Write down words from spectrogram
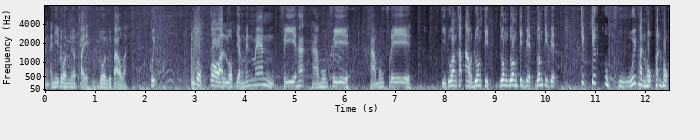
งอันนี้โดนเนื้อไปโดนหรือเปล่าวะอุ้ยหลบก่อนหลบอย่างแม่นๆฟรีฮะ หามุมฟรีหามุมฟรีอีดวงครับ เอ้าดวงติดดวงดวงติดเบ็ดดวงติดเบ็ด จึกจึกโอ้โหพันหกพันหก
